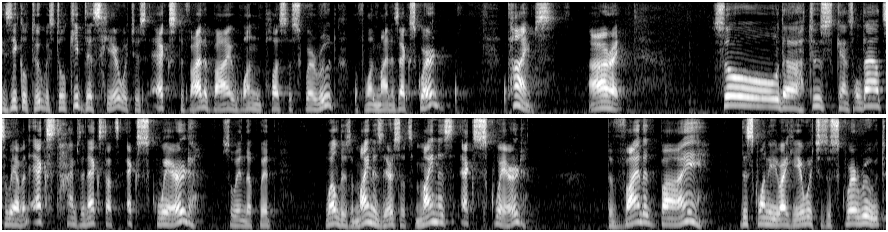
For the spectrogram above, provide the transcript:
is equal to, we still keep this here, which is x divided by 1 plus the square root of 1 minus x squared, times. All right. So the 2's canceled out, so we have an x times an x, that's x squared. So we end up with, well, there's a minus there, so it's minus x squared divided by this quantity right here, which is the square root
